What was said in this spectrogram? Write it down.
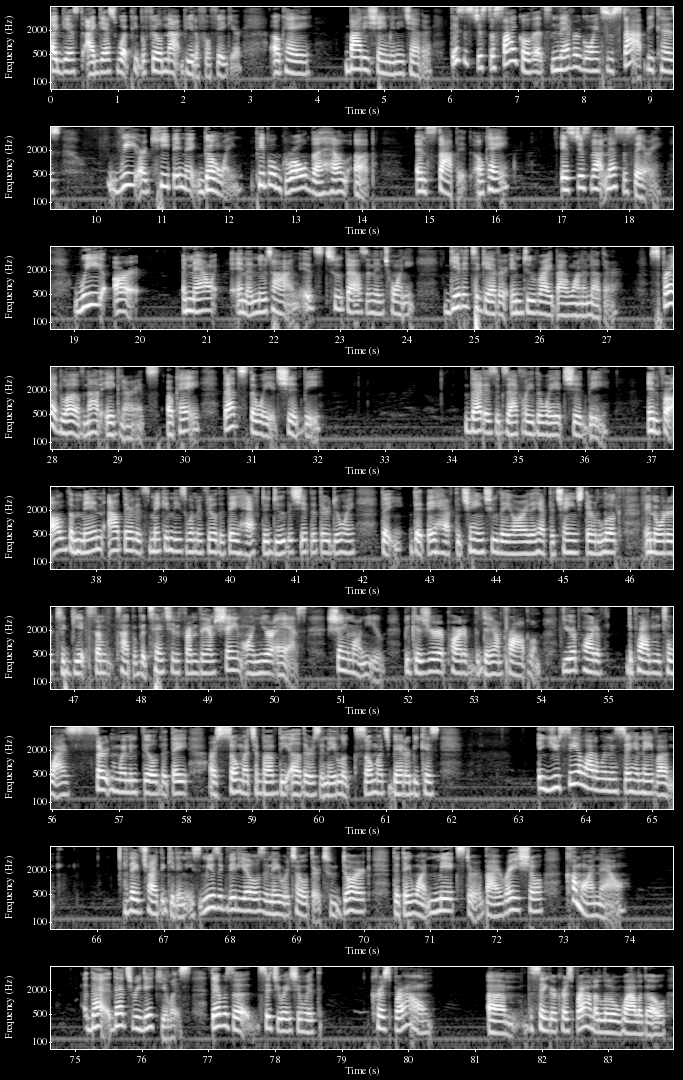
against, I guess, what people feel not beautiful figure. Okay, body shaming each other. This is just a cycle that's never going to stop because we are keeping it going. People grow the hell up and stop it, okay? It's just not necessary. We are now in a new time. It's 2020. Get it together and do right by one another. Spread love, not ignorance, okay? That's the way it should be. That is exactly the way it should be. And for all the men out there that's making these women feel that they have to do the shit that they're doing, that that they have to change who they are, they have to change their look in order to get some type of attention from them, shame on your ass. Shame on you because you're a part of the damn problem. You're a part of the problem to why certain women feel that they are so much above the others and they look so much better because you see a lot of women saying they've uh, they've tried to get in these music videos and they were told they're too dark, that they want mixed or biracial. Come on now. that that's ridiculous. There was a situation with Chris Brown, um, the singer Chris Brown, a little while ago,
